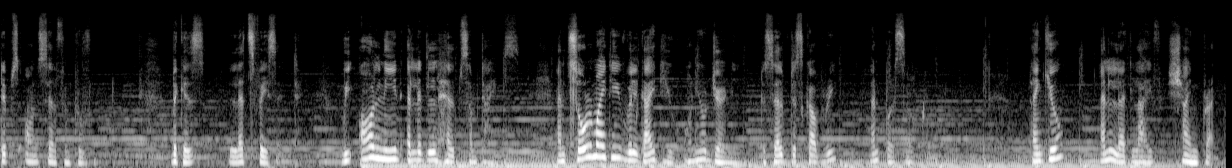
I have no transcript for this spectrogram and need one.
tips on self improvement. Because let's face it, we all need a little help sometimes, and SoulMighty will guide you on your journey to self discovery and personal growth. Thank you, and let life shine bright.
